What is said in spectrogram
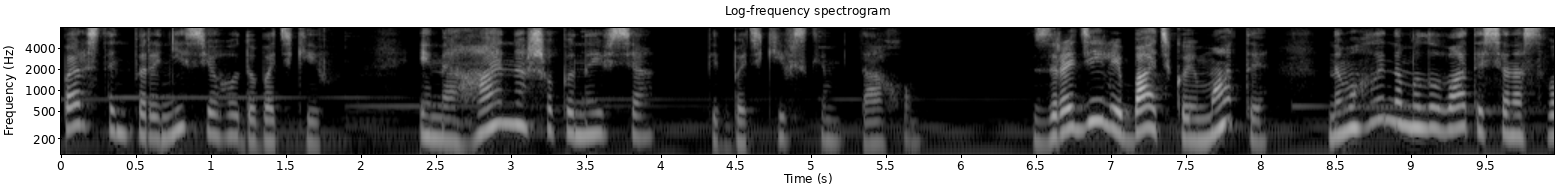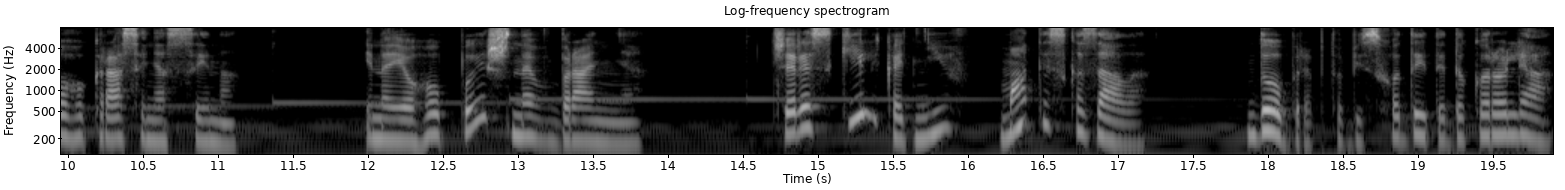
перстень переніс його до батьків і негайно ж опинився під батьківським дахом. Зраділі батько й мати не могли намилуватися на свого красення сина і на його пишне вбрання. Через кілька днів мати сказала Добре б тобі сходити до короля,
